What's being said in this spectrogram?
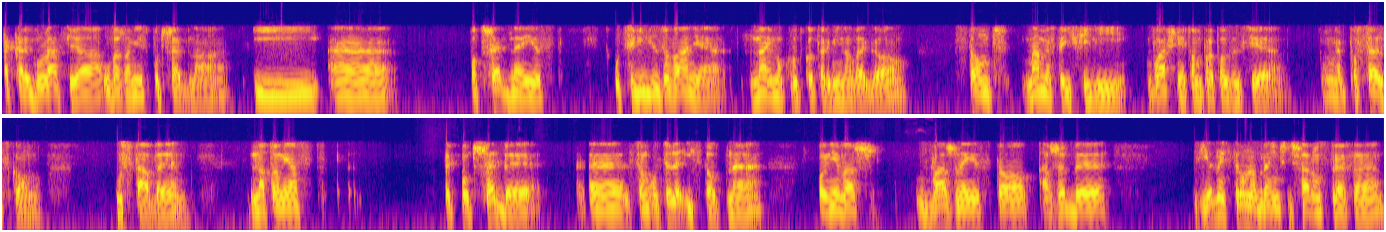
taka regulacja uważam jest potrzebna i e, potrzebne jest ucywilizowanie najmu krótkoterminowego, Stąd mamy w tej chwili właśnie tą propozycję mm, poselską ustawy. Natomiast te potrzeby e, są o tyle istotne, ponieważ ważne jest to, ażeby z jednej strony ograniczyć szarą strefę,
